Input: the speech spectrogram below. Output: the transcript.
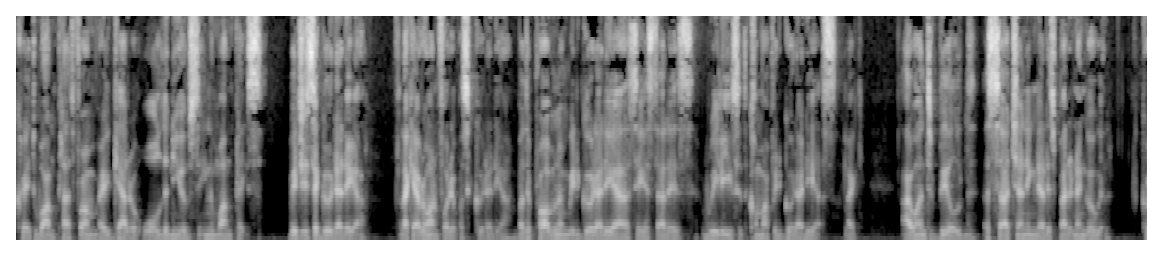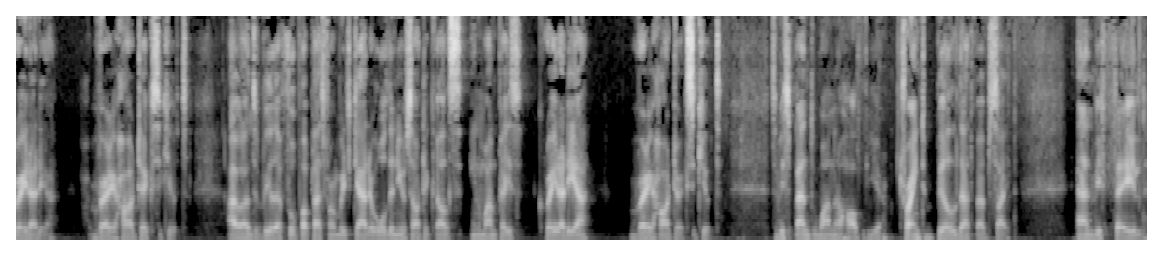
create one platform where you gather all the news in one place, which is a good idea. Like everyone thought it was a good idea. But the problem with good ideas is that it's really easy to come up with good ideas. Like I want to build a search engine that is better than Google. Great idea. Very hard to execute. I want to build a football platform which gather all the news articles in one place. Great idea. Very hard to execute. So we spent one and a half year trying to build that website, and we failed.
